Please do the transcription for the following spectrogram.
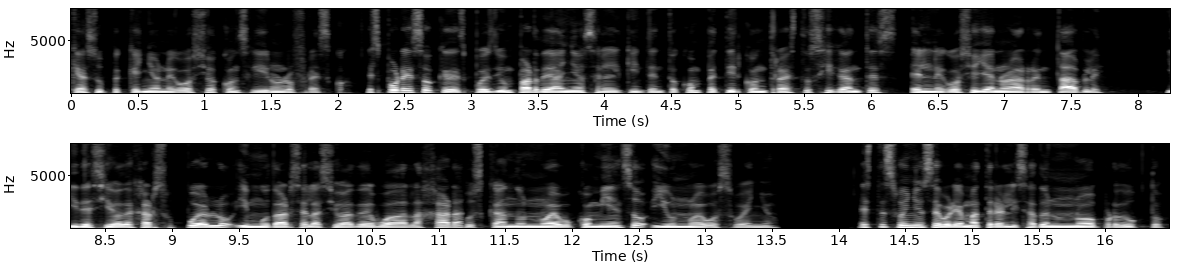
que a su pequeño negocio a conseguir un refresco. Es por eso que después de un par de años en el que intentó competir contra estos gigantes, el negocio ya no era rentable y decidió dejar su pueblo y mudarse a la ciudad de Guadalajara buscando un nuevo comienzo y un nuevo sueño. Este sueño se vería materializado en un nuevo producto,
